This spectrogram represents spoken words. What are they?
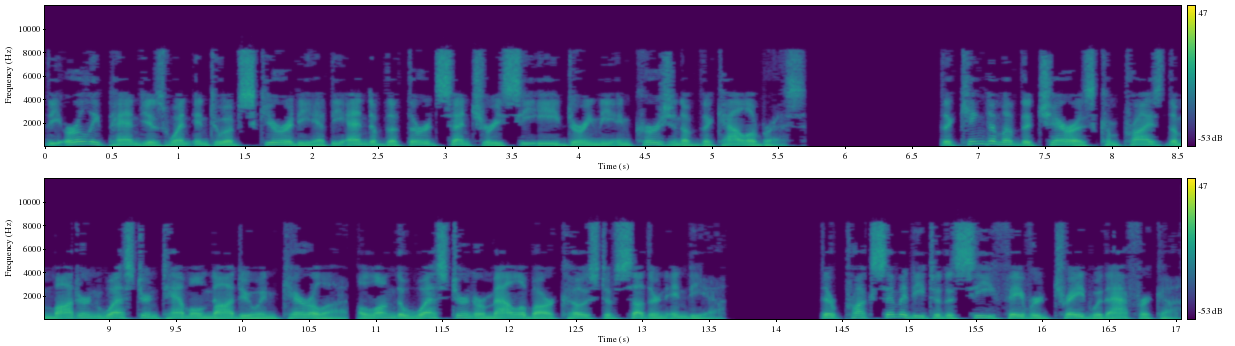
The early Pandyas went into obscurity at the end of the 3rd century CE during the incursion of the Kalabras. The kingdom of the Cheras comprised the modern western Tamil Nadu and Kerala, along the western or Malabar coast of southern India. Their proximity to the sea favoured trade with Africa.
